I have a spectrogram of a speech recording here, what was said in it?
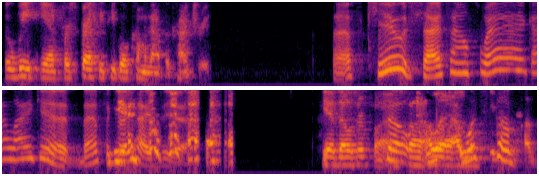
the weekend for especially people coming out of the country. That's cute. Chi-Town swag. I like it. That's a great yeah. idea. yeah, those are fun. So, fun. What, what's the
